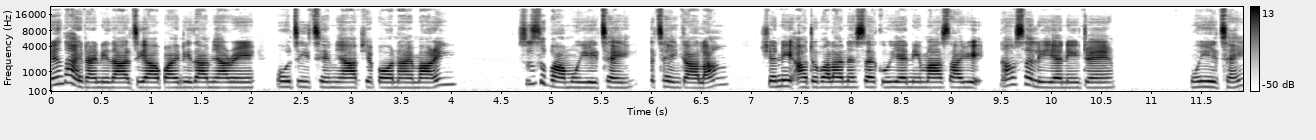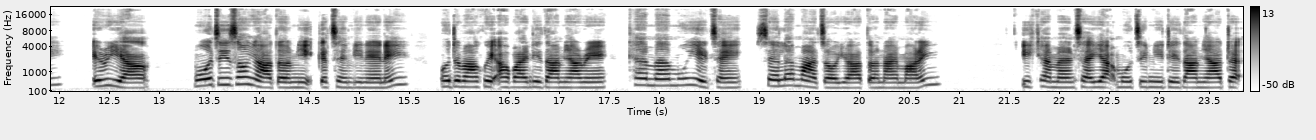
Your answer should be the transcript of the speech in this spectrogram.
တင်းတိုင်းတိုင်းဒေသကြီးအောက်ပိုင်းဒေသများတွင်မိုးကြီးခြင်းများဖြစ်ပေါ်နိုင်ပါသည်။စုစုပေါင်းမူရေးချိန်အချိန်ကာလယနေ့အောက်တိုဘာလ29ရက်နေ့မှစ၍နောက်14ရက်နေ့တွင်မူရေးချိန် area မိုးကြီးဆုံးရွာသွန်းမြစ်ကချင်ပြည်နယ်နှင့်မုတ်တမခွေအောက်ပိုင်းဒေသများတွင် ခံမှန်းမှုရိချိန်ဆယ်လက်မှကျော်ရွာသွန်းနိုင်ပါသည်။ဤခံမှန်းချက်ရမူကြီးမြစ်ဒေသများအတွက်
